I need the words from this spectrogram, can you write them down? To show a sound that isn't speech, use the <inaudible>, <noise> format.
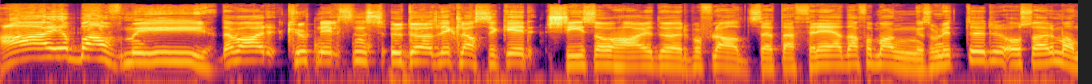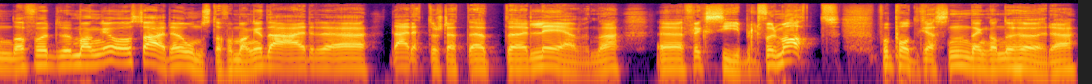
High Above Me! Det var Kurt Nilsens udødelige klassiker She's So High dører på Fladseth. Det er fredag for mange som lytter, og så er det mandag for mange, og så er det onsdag for mange. Det er, eh, det er rett og slett et eh, levende, eh, fleksibelt format. For podkasten den kan du høre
